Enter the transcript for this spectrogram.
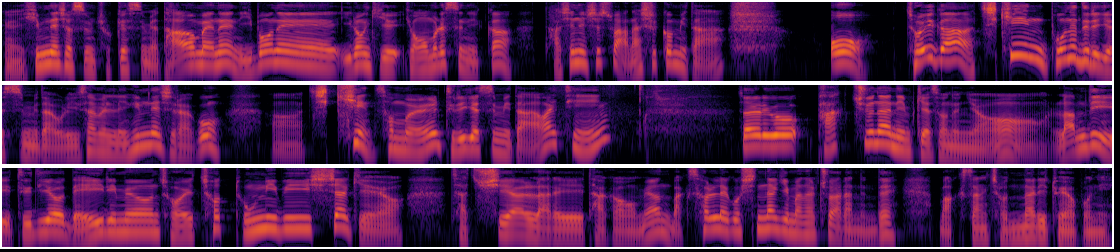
네, 힘내셨으면 좋겠습니다. 다음에는 이번에 이런 기, 경험을 했으니까 다시는 실수 안 하실 겁니다. 어, 저희가 치킨 보내드리겠습니다. 우리 2312님 힘내시라고, 어, 치킨 선물 드리겠습니다. 화이팅! 자, 그리고 박준하님께서는요, 람디, 드디어 내일이면 저의 첫 독립이 시작이에요. 자취할 날이 다가오면 막 설레고 신나기만 할 줄 알았는데, 막상 전날이 되어보니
